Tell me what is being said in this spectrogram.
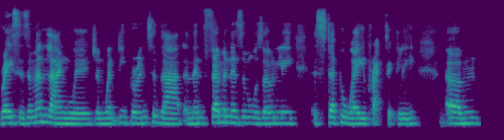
racism and language and went deeper into that. And then feminism was only a step away practically. Um,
